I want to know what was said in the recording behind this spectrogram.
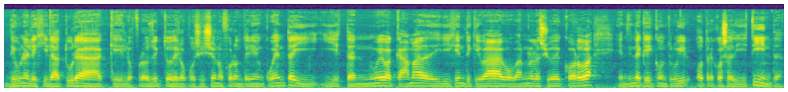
de una legislatura que los proyectos de la oposición no fueron tenidos en cuenta y, esta nueva camada de dirigentes que va a gobernar la ciudad de Córdoba entienda que hay que construir otra cosa distinta.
